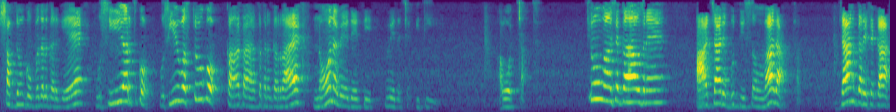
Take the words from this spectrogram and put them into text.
शब्दों को बदल करके उसी अर्थ को, उसी वस्तु को कहता है कथन कर रहा है नौ न वेदेती वेद अवोचत। क्यों ऐसे कहा उसने? आचार्य बुद्धि संवाद जान कर इसे कहा,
